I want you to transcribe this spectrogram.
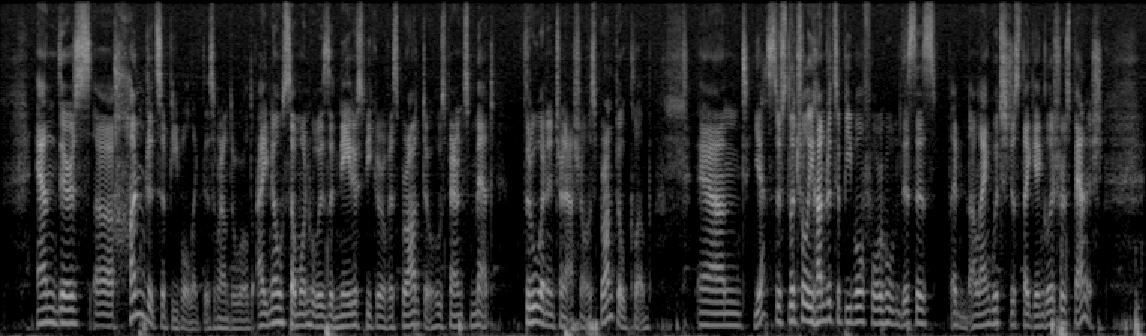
And there's uh, hundreds of people like this around the world. I know someone who is a native speaker of Esperanto whose parents met through an international Esperanto club. And yes, there's literally hundreds of people for whom this is a, a, language just like English or Spanish.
